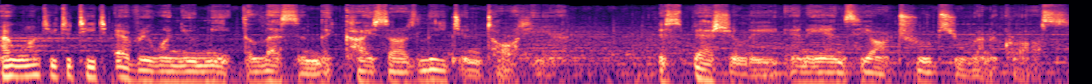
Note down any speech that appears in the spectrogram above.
I want you to teach everyone you meet the lesson that Caesar's Legion taught here, especially any NCR troops you run across.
